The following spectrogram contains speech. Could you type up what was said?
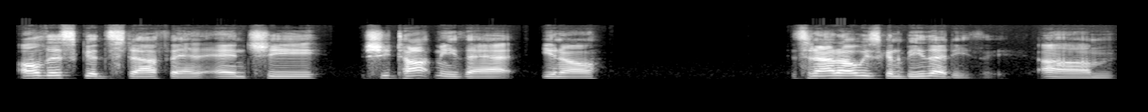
all this good stuff. And and she she taught me that you know it's not always going to be that easy. Um,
